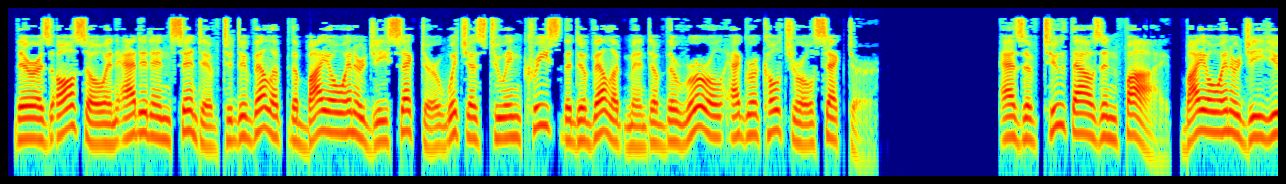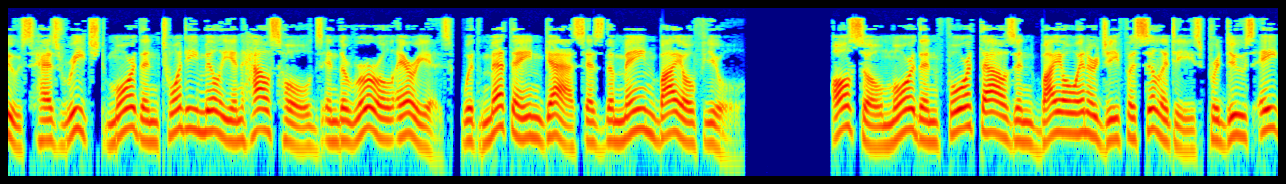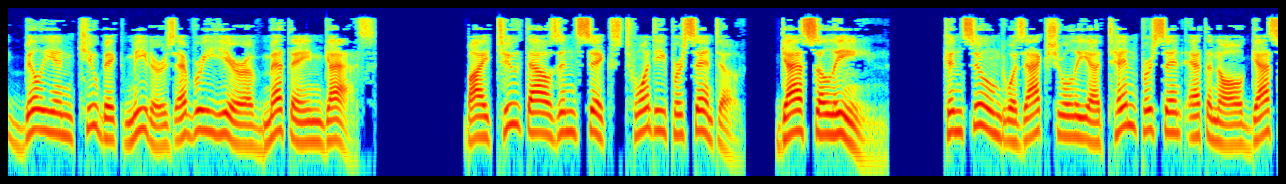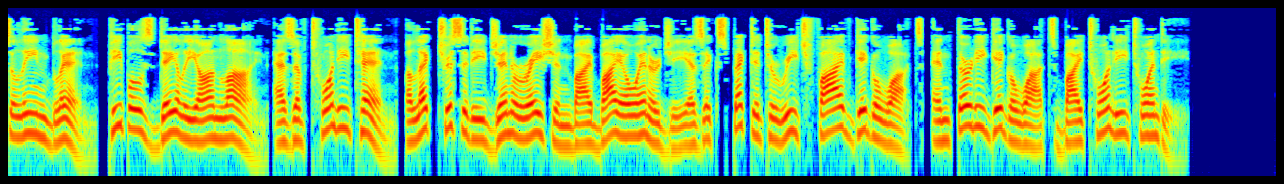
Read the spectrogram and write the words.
There is also an added incentive to develop the bioenergy sector which is to increase the development of the rural agricultural sector. As of 2005, bioenergy use has reached more than 20 million households in the rural areas, with methane gas as the main biofuel. Also more than 4,000 bioenergy facilities produce 8 billion cubic meters every year of methane gas. By 2006 20% of «gasoline» Consumed was actually a 10% ethanol gasoline blend. People's Daily Online as of 2010, electricity generation by bioenergy is expected to reach 5 gigawatts and 30 gigawatts by 2020.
